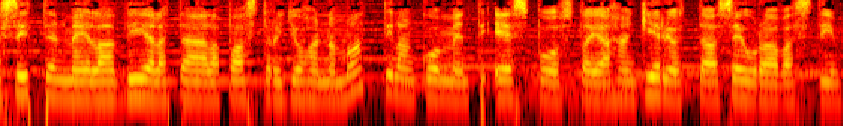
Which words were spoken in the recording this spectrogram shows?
Sitten meillä on vielä täällä pastori Johanna Mattilan kommentti Espoosta ja hän kirjoittaa seuraavasti.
